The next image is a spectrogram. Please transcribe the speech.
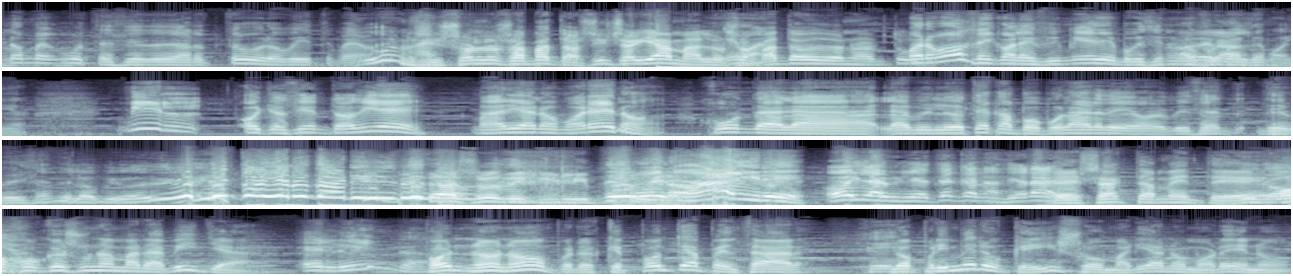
no me gusta ese de Arturo, ¿viste? Pero, bueno, ay, si son los zapatos, así se llaman, los zapatos de Don Arturo. bueno, vamos a ir con la efiméride porque si no nos fuimos al demonio. 1810, Mariano Moreno funda la, la Biblioteca Popular de Vicente, de Vicente López. No de De. Buenos Aires, hoy la Biblioteca Nacional. Exactamente, ¿eh? ojo que es una maravilla. Es linda. Pon- no, no, pero es que ponte a pensar, Sí. lo primero que hizo Mariano Moreno,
